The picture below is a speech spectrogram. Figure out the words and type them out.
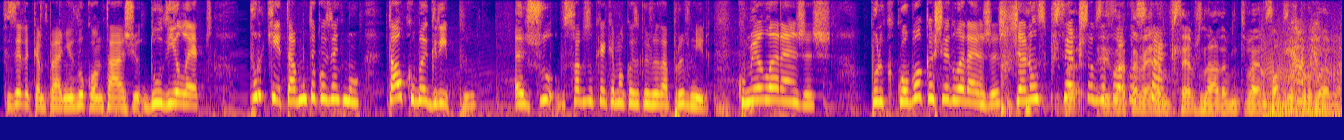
fazer a campanha do contágio do dialeto. Porquê? Está muita coisa em comum. Tal como a gripe, aju- sabes o que é que é uma coisa que ajuda a prevenir? Comer laranjas. Porque com a boca cheia de laranjas já não se percebe que estamos a falar com Exatamente, não percebes nada. Muito bem, resolves o problema.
